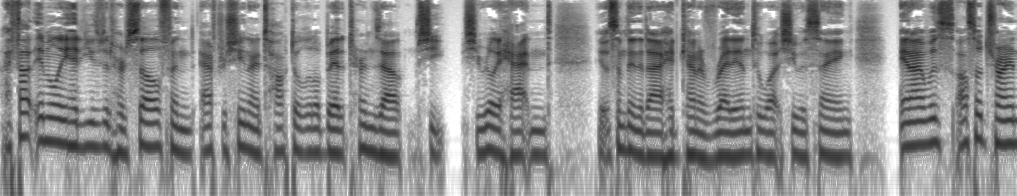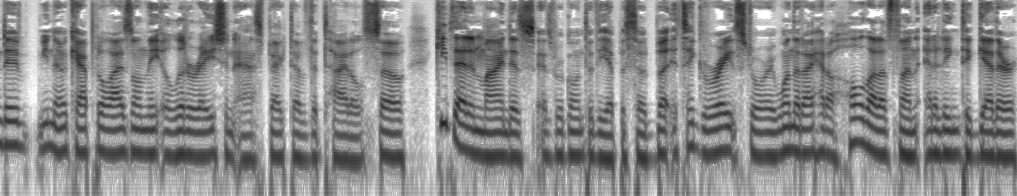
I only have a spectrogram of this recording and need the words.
I thought Emily had used it herself, and after she and I talked a little bit, it turns out she she really hadn't. It was something that I had kind of read into what she was saying, and I was also trying to you know capitalize on the alliteration aspect of the title. So keep that in mind as as we're going through the episode. But it's a great story, one that I had a whole lot of fun editing together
